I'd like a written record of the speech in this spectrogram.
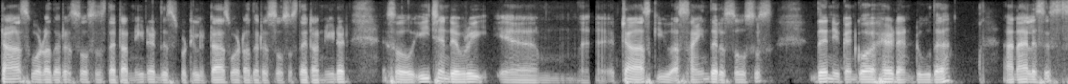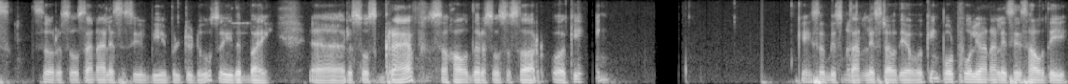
task, what are the resources that are needed? This particular task, what are the resources that are needed? So each and every um, task, you assign the resources. Then you can go ahead and do the analysis. So resource analysis you will be able to do. So either by uh, resource graph, so how the resources are working. Okay, so business analyst how they are working, portfolio analysis how they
